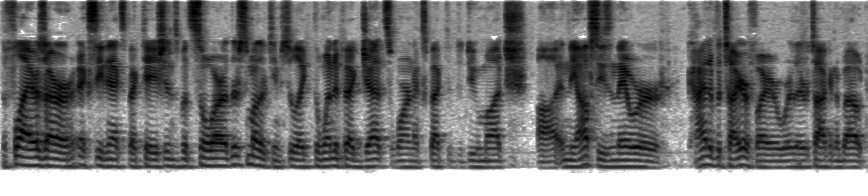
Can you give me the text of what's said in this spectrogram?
the Flyers are exceeding expectations, but so are there's some other teams too. Like the Winnipeg Jets weren't expected to do much uh, in the offseason. They were kind of a tire fire where they were talking about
